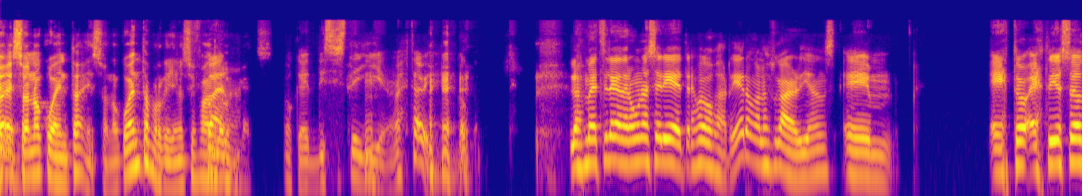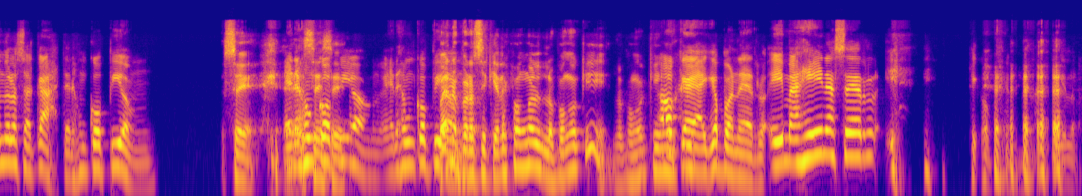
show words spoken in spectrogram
0. eso no cuenta, eso no cuenta porque yo no soy fan de los Mets. ok, this is the year. Está bien. Los Mets le ganaron una serie de tres juegos, barrieron a los Guardians. Em, esto, esto yo sé dónde lo sacaste, eres un copión. Sí, eh, Eres un sí, sí. copión, eres un copión. Bueno, pero si quieres pongo, lo pongo aquí, lo pongo aquí. un Ok, hay que ponerlo. Imagina ser...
